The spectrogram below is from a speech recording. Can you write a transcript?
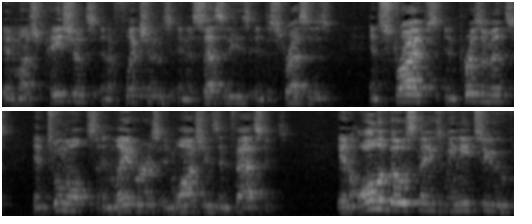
in much patience, in afflictions, in necessities, in distresses, in stripes, imprisonments, in tumults, in labors, in watchings, and fastings. In all of those things, we need to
